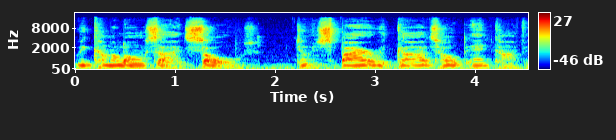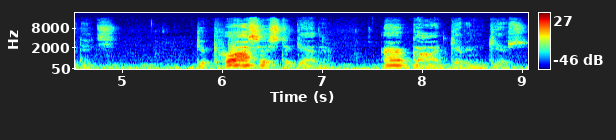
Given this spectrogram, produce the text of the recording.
we come alongside souls to inspire with God's hope and confidence, to process together our God given gifts,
